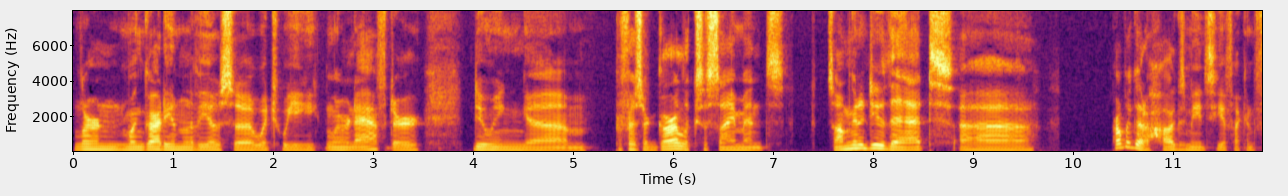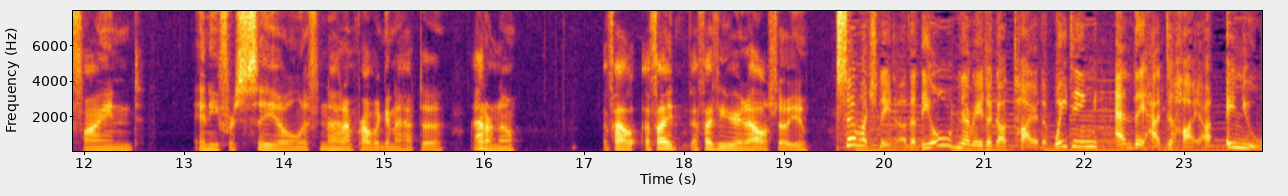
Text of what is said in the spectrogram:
learn Wingardium Leviosa, which we learn after doing um, Professor Garlick's assignments. So I'm gonna do that. Uh, probably go to Hogsmeade see if I can find any for sale. If not, I'm probably gonna have to. I don't know. If I if I if I figure it out, I'll show you. So much later that the old narrator got tired of waiting and they had to hire a new one.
